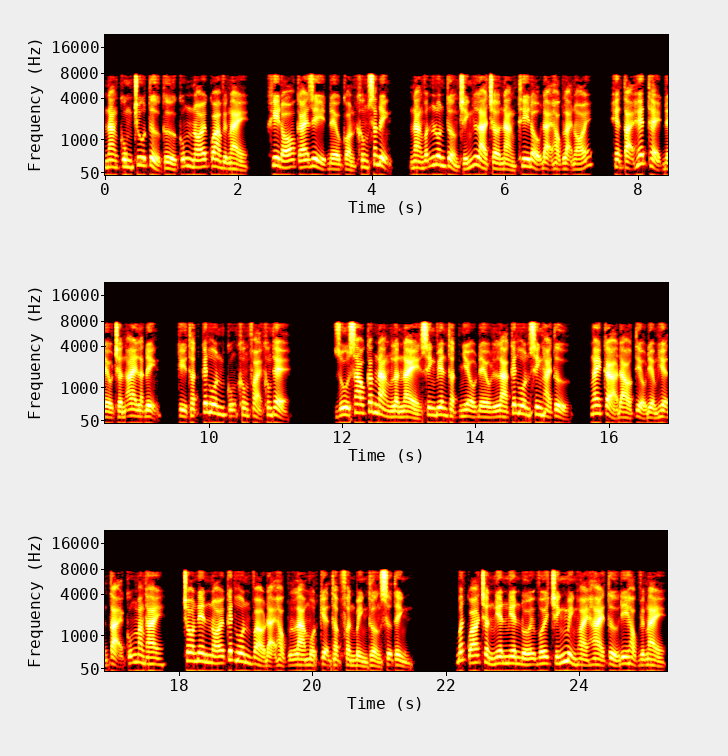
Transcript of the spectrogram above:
Nàng cùng Chu Tử Cừ cũng nói qua việc này, khi đó cái gì đều còn không xác định, nàng vẫn luôn tưởng chính là chờ nàng thi đậu đại học lại nói, hiện tại hết thể đều trần ai lạc định, kỳ thật kết hôn cũng không phải không thể. Dù sao các nàng lần này sinh viên thật nhiều đều là kết hôn sinh hài tử, ngay cả đào tiểu điểm hiện tại cũng mang thai, cho nên nói kết hôn vào đại học là một kiện thập phần bình thường sự tình. Bất quá Trần Niên Niên đối với chính mình hoài hài tử đi học việc này,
